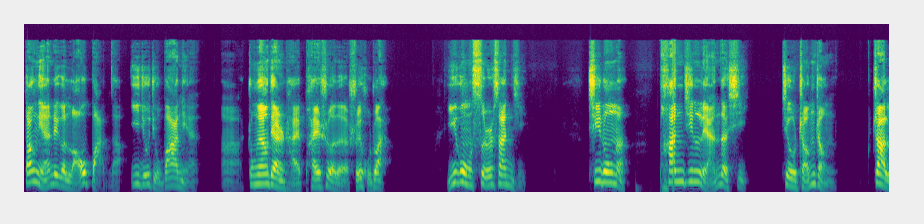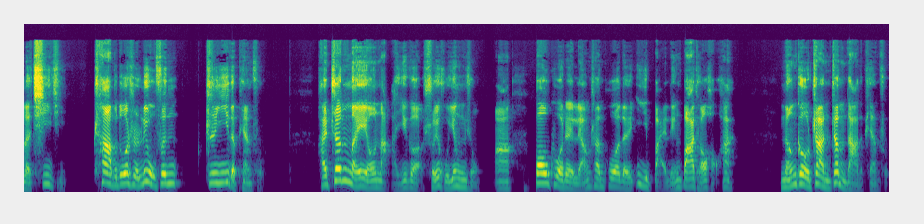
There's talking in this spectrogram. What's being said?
当年这个老版的1998年啊，中央电视台拍摄的《水浒传》，一共四十三集，其中呢，潘金莲的戏就整整占了七集，差不多是六分之一的篇幅，还真没有哪一个水浒英雄啊，包括这梁山泊的一百零八条好汉，能够占这么大的篇幅。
